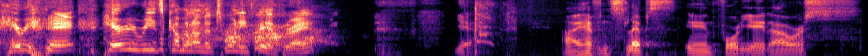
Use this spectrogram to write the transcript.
Harry Harry Reid's coming on the twenty fifth, right? Yeah. I haven't slept in 48 hours,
